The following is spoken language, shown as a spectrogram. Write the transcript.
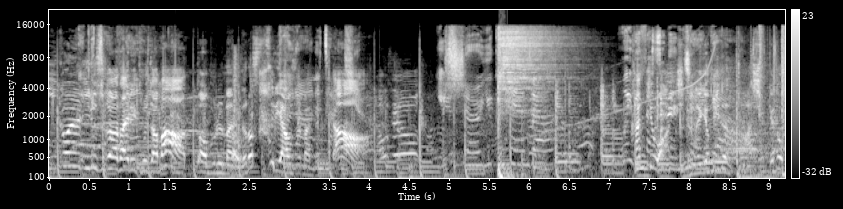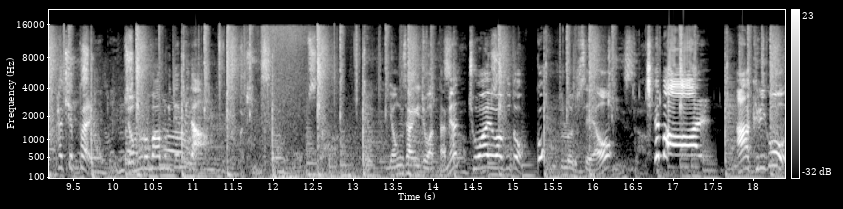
이걸 이루수가 다이렉트로 잡아 더블을 만들어 스리아웃을 만듭니다. 간지와 진영의 경기는 아쉽게도 8대8 점으로 마무리됩니다 영상이 좋았다면 좋아요와 구독 꼭 눌러주세요. 제발! 아 그리고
